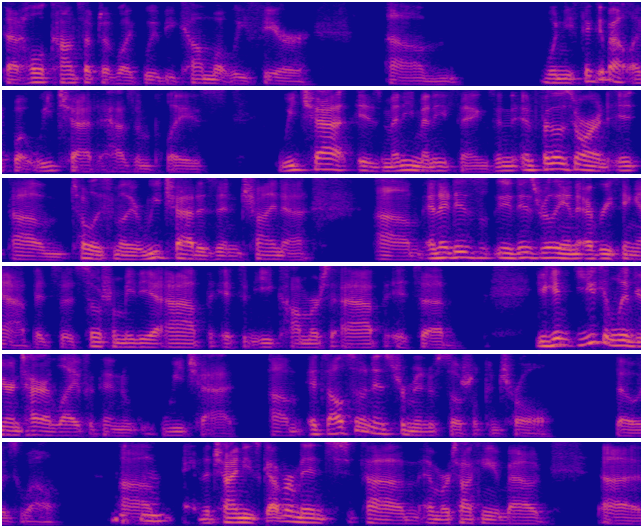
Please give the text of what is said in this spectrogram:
that whole concept of like we become what we fear. Um when you think about like what WeChat has in place WeChat is many many things. And and for those who aren't um, totally familiar WeChat is in China. Um, and it is it is really an everything app. It's a social media app. It's an e-commerce app. It's a you can you can live your entire life within WeChat. Um, it's also an instrument of social control though as well Mm-hmm. Um, and the Chinese government, um, and we're talking about uh,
